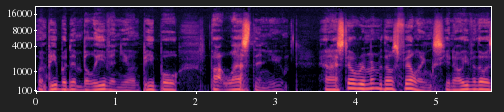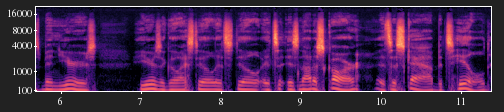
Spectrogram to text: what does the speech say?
when people didn't believe in you and people thought less than you? And I still remember those feelings, you know, even though it's been years, years ago, I still, it's still, it's, it's not a scar, it's a scab, it's healed,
